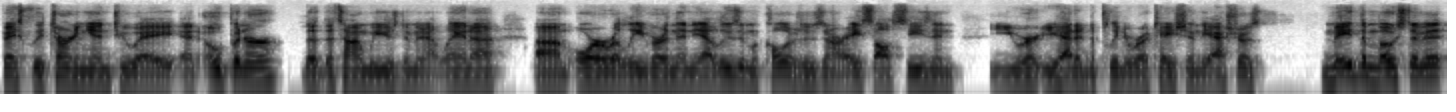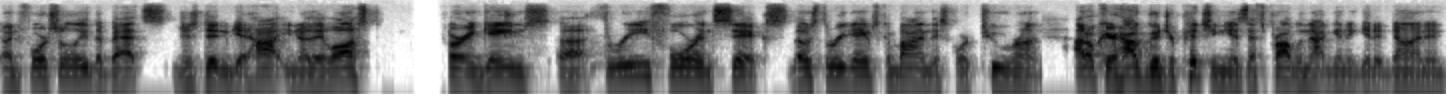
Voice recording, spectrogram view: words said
basically turning into a an opener the, the time we used him in Atlanta um, or a reliever, and then yeah, losing McCullers, losing our ace all season. You were you had a depleted rotation. The Astros made the most of it. Unfortunately, the bats just didn't get hot. You know, they lost or in games uh, three, four, and six, those three games combined, they scored two runs. I don't care how good your pitching is, that's probably not going to get it done. And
